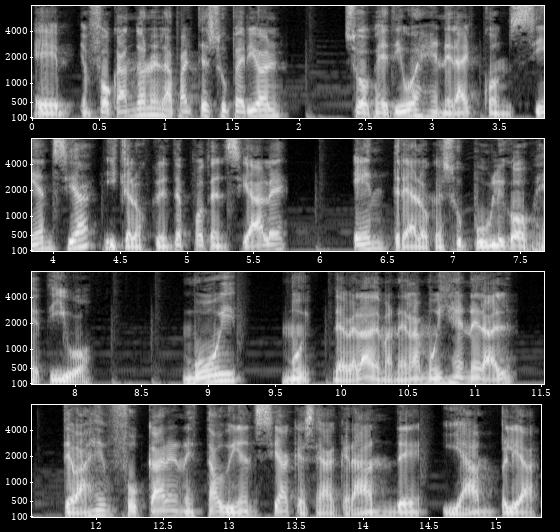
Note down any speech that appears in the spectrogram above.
Eh, enfocándonos en la parte superior, su objetivo es generar conciencia y que los clientes potenciales entre a lo que es su público objetivo. Muy, muy, de verdad, de manera muy general, te vas a enfocar en esta audiencia que sea grande y amplia,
